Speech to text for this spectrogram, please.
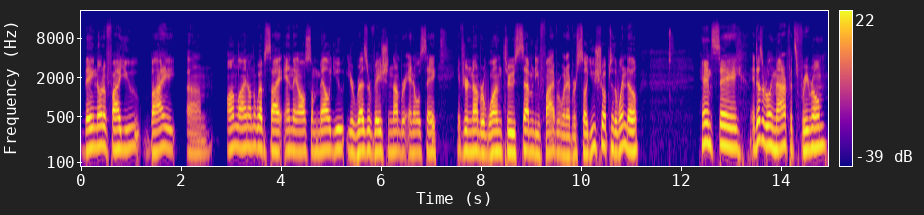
They notify you by um, online on the website, and they also mail you your reservation number, and it will say if you're number one through seventy five or whatever. So you show up to the window and say it doesn't really matter if it's free roam,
